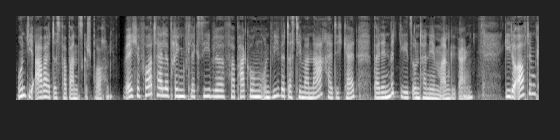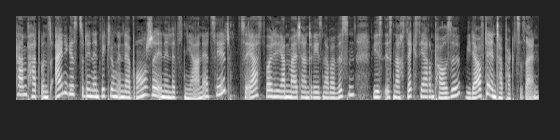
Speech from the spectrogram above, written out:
und die Arbeit des Verbands gesprochen. Welche Vorteile bringen flexible Verpackungen und wie wird das Thema Nachhaltigkeit bei den Mitgliedsunternehmen angegangen? Guido auf dem Camp hat uns einiges zu den Entwicklungen in der Branche in den letzten Jahren erzählt. Zuerst wollte Jan Malte Andresen aber wissen, wie es ist, nach sechs Jahren Pause wieder auf der Interpack zu sein.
